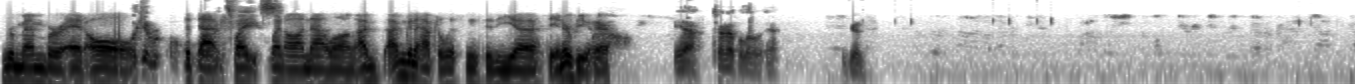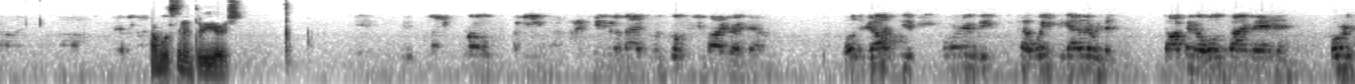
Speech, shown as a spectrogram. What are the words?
remember at all at that that fight face. went on that long. I'm I'm gonna have to listen to the uh, the interview here. Wow. Yeah, turn it up a little. Yeah, You're good. I'm listening through yours. Well, to be honest with you, Corey, we we got weight together. We've been talking the whole time, man. And Corey's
